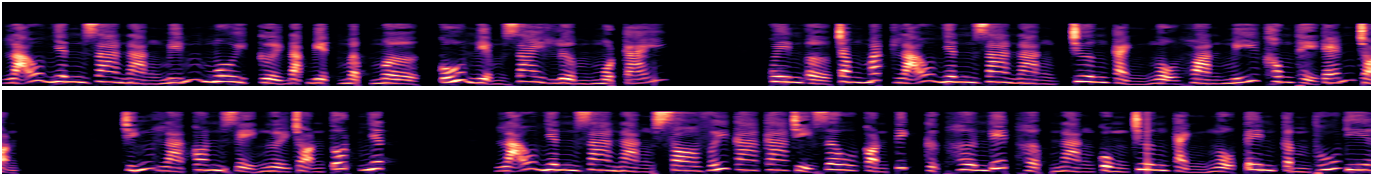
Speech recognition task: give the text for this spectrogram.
Lão nhân ra nàng mím môi cười đặc biệt mập mờ, cố niệm dai lườm một cái. Quên ở trong mắt lão nhân ra nàng trương cảnh ngộ hoàn mỹ không thể kén chọn. Chính là con rể người chọn tốt nhất. Lão nhân ra nàng so với ca ca chỉ dâu còn tích cực hơn kết hợp nàng cùng trương cảnh ngộ tên cầm thú kia.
